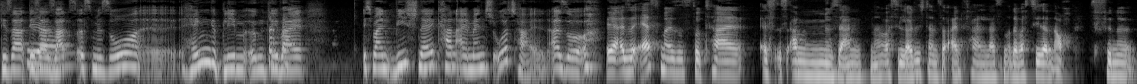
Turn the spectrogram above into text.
Dieser, dieser ja. Satz ist mir so äh, hängen geblieben irgendwie, weil ich meine, wie schnell kann ein Mensch urteilen? Also. Ja, also erstmal ist es total, es ist amüsant, ne, was die Leute sich dann so einfallen lassen oder was die dann auch für eine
